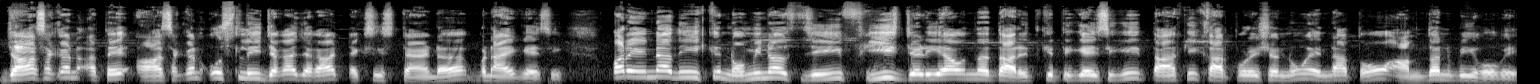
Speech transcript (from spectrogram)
ਜਾ ਸਕਣ ਅਤੇ ਆ ਸਕਣ, ਉਸ ਲਈ ਜਗ੍ਹਾ ਜਗ੍ਹਾ ਟੈਕਸੀ ਸਟੈਂਡ ਬਣਾਏ ਗਏ ਸੀ। ਪਰ ਇਹਨਾਂ ਦੀ ਇੱਕ ਨੋਮੀਨਲ ਜੀ ਫੀਸ ਜਿਹੜੀ ਆ ਉਹ ਨਿਰਧਾਰਿਤ ਕੀਤੀ ਗਈ ਸੀਗੀ ਤਾਂ ਕਿ ਕਾਰਪੋਰੇਸ਼ਨ ਨੂੰ ਇਹਨਾਂ ਤੋਂ ਆਮਦਨ ਵੀ ਹੋਵੇ।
